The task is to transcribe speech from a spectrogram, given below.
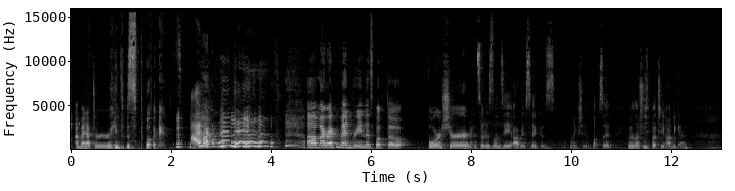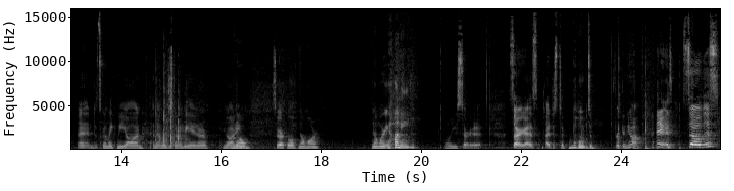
I might have to reread this book. I recommend it um, I recommend reading this book though, for sure, and so does Lindsay, obviously, because like she loves it, even though she's about to yawn again, and it's gonna make me yawn, and then we're just gonna be in a yawning No. circle. no more no more yawning Well, you started it. Sorry, guys. I just took a moment to freaking yawn. Anyways, so this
